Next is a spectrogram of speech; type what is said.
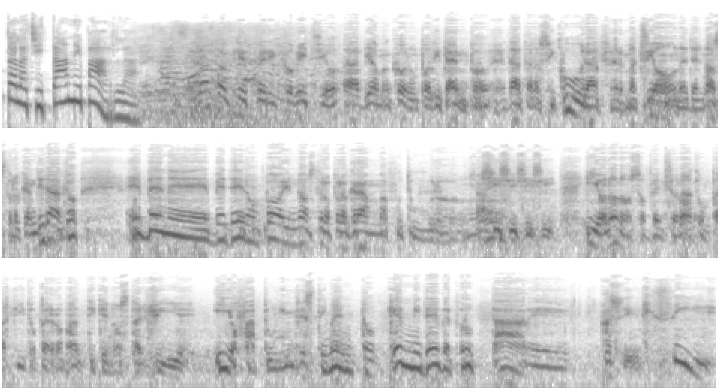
Tutta la città ne parla. Dato che per il comizio abbiamo ancora un po' di tempo, e data la sicura affermazione del nostro candidato, è bene vedere un po' il nostro programma futuro. Sì, sì, sì, sì. Io non ho sovvenzionato un partito per romantiche nostalgie. Io ho fatto un investimento che mi deve fruttare. Ah sì? Sì.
